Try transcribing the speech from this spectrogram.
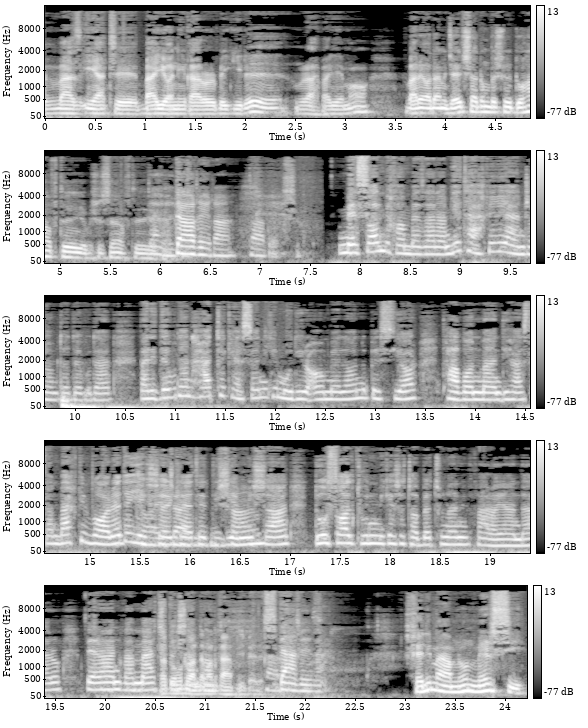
وضعیت بیانی قرار بگیره رهبری ما برای آدم جدید شاید اون بشه دو هفته یا بشه سه هفته دقیقا. دقیقا, دقیقا. مثال می‌خوام بزنم. یه تحقیقی انجام داده بودن و دیده بودن حتی کسانی که مدیر عاملان بسیار توانمندی هستن. وقتی وارد یک شرکت دیگه میشن. میشن دو سال طول می‌کشه تا بتونن این فراینده رو برن و مچ بشن دقیقا. خیلی ممنون. مرسی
